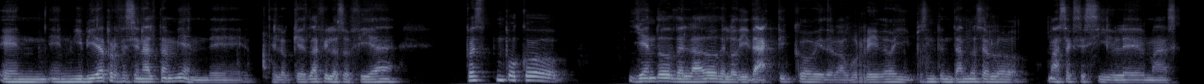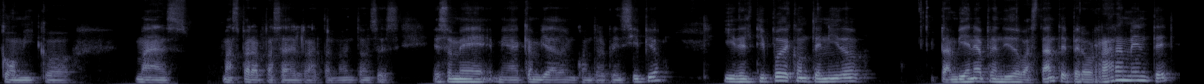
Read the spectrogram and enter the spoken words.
en, en, mi vida profesional también, de, de, lo que es la filosofía, pues un poco yendo del lado de lo didáctico y de lo aburrido y pues intentando hacerlo más accesible, más cómico, más, más para pasar el rato, ¿no? Entonces, eso me, ha cambiado en cuanto al principio. Y del tipo de contenido, también he aprendido bastante, pero raramente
